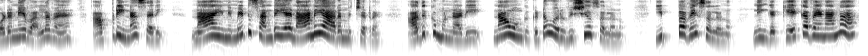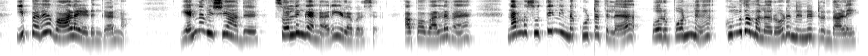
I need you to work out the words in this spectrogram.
உடனே வல்லவன் அப்படின்னா சரி. நான் இனிமேட்டு சண்டையை நானே ஆரம்பிச்சிடுறேன். அதுக்கு முன்னாடி நான் உங்ககிட்ட ஒரு விஷயம் சொல்லணும். இப்போவே சொல்லணும். நீங்கள் கேட்க வேணான்னா இப்போவே வாழை எடுங்கன்னா என்ன விஷயம் அது? சொல்லுங்கன்னாரு இளவரசர். அப்போ வல்லவன் நம்ம சுற்றி நின்ன கூட்டத்தில் ஒரு பொண்ணு குமுதமலரோடு நின்றுட்டு இருந்தாளே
